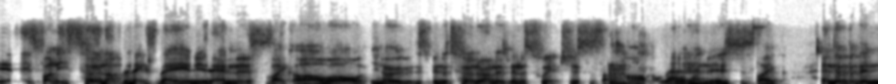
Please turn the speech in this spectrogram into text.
it's funny to turn up the next day and you, and it's like oh well you know there's been a turnaround there's been a switch it's just like mm. oh man it's just like and then, but then,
